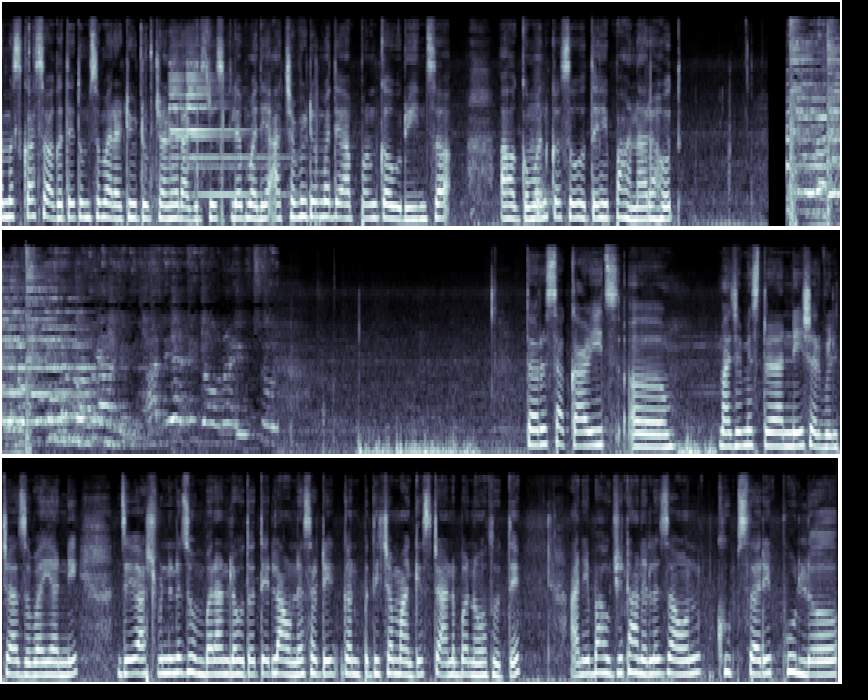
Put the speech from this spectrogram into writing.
नमस्कार स्वागत आहे तुमचं मराठी यूट्यूब चॅनल राजश्रीज क्लबमध्ये आजच्या व्हिडिओमध्ये आपण गौरींचं आगमन कसं होतं हे पाहणार आहोत. तर सकाळीच माझ्या मिस्टरांनी शर्विलच्या आजोबा यांनी जे अश्विनीने झुंबर आणलं होतं ते लावण्यासाठी गणपतीच्या मागे स्टँड बनवत होते. आणि भाऊजी ठाण्याला जाऊन खूप सारी फुलं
